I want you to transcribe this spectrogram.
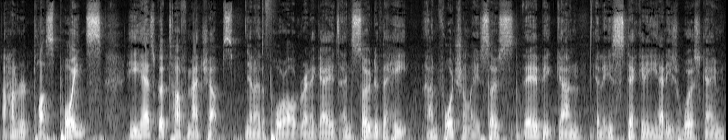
100 plus points. He has got tough matchups, you know, the poor old Renegades, and so did the Heat, unfortunately. So their big gun is Steckett. He had his worst game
